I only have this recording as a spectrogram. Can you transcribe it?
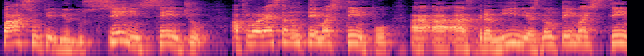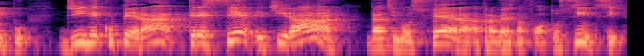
passa um período sem incêndio, a floresta não tem mais tempo, a, a, as gramíneas não têm mais tempo de recuperar, crescer e tirar da atmosfera, através da fotossíntese,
